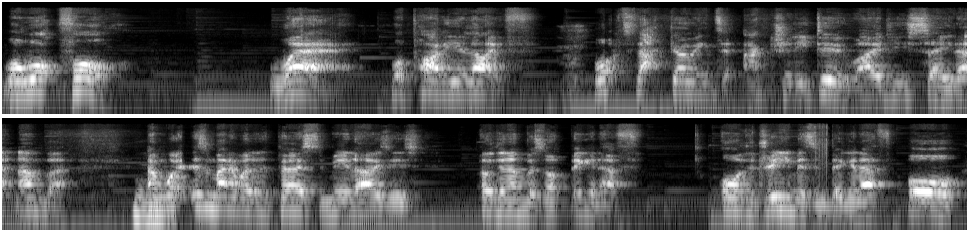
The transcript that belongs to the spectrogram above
Well, what for? Where? What part of your life? What's that going to actually do? Why do you say that number? Yeah. And what, it doesn't matter whether the person realizes, oh, the number's not big enough, or the dream isn't big enough, or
